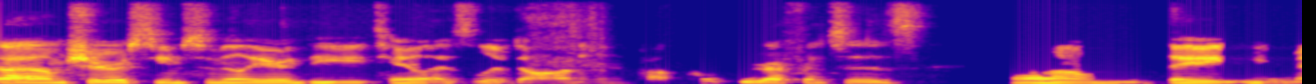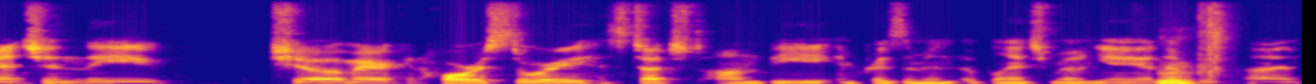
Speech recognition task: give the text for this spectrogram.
uh, I'm sure seems familiar. The tale has lived on in pop culture references. Um, they even mentioned the show American Horror Story has touched on the imprisonment of Blanche Monnier a Hmm. number of times.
